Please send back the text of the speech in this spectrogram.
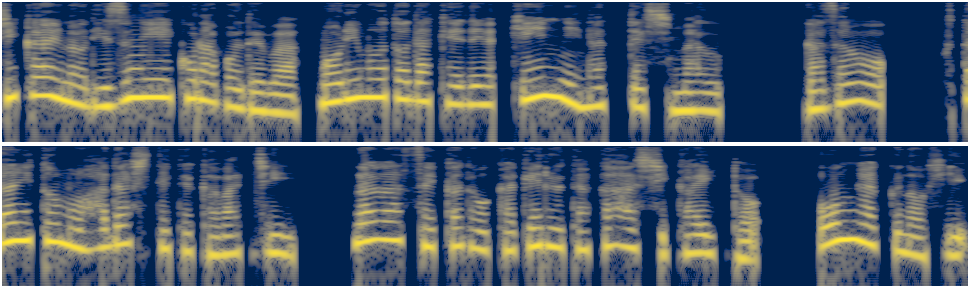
次回のディズニーコラボでは森本だけ出禁になってしまう。画像。二人とも肌しててかわちい。永瀬廉×高橋海人。音楽の日、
